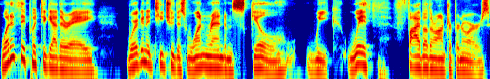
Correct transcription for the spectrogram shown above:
What if they put together a we're going to teach you this one random skill week with five other entrepreneurs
